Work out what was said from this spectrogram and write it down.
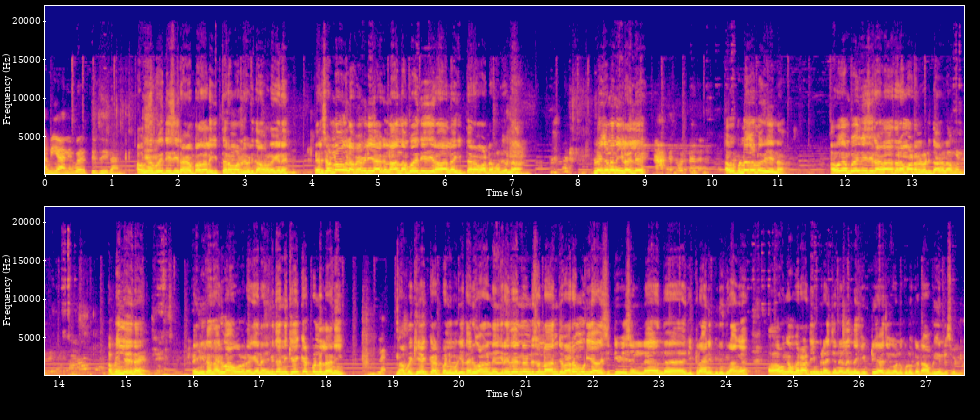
அவியானி பர்த்டே செய்கிறாங்க அவங்க பர்த்டே செய்கிறாங்க அப்போ அதால் கிஃப்ட் தர மாட்டேன் சொல்லி தாங்க என்ன எனக்கு சொன்னவங்களா ஃபேமிலியாக நான் தான் பர்த்டே செய்கிறேன் அதில் கிஃப்ட் தர மாட்டேன் மாதிரி சொல்ல பிள்ளை சொன்னீங்களா இல்லை? அப்போ பிள்ளை சொல்லுது என்ன? அவங்க பர்த்டே செய்கிறாங்களா தர மாட்டேன்னு சொல்லி தாங்களாமான்னு அப்படி இல்லை என்ன? இனி தான் தருவாங்க அவங்களோட ஏன்னா இனி தான் நீ கேக் கட் பண்ணல நீ? அப்போ கேக் கட் பண்ணி முடிய தருவாங்க நினைக்கிறேன். இது என்னென்னு சொன்னால் இந்த வர முடியாத சுச்சுவேஷனில் அந்த கிஃப்ட்லாம் அனுப்பியிருக்கிறாங்க. அவங்க வராட்டியும் பிரச்சனையில் இந்த கிஃப்ட் யாச்சும் கொண்டு கொடுக்கட்டும் அப்படின்னு சொல்லி.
